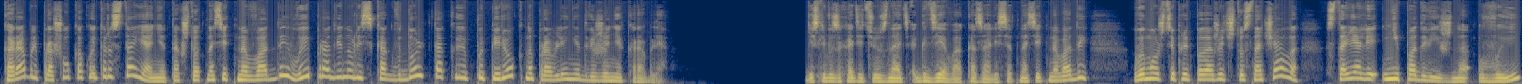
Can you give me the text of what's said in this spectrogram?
корабль прошел какое-то расстояние, так что относительно воды вы продвинулись как вдоль, так и поперек направления движения корабля. Если вы захотите узнать, где вы оказались относительно воды, вы можете предположить, что сначала стояли неподвижно вы,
